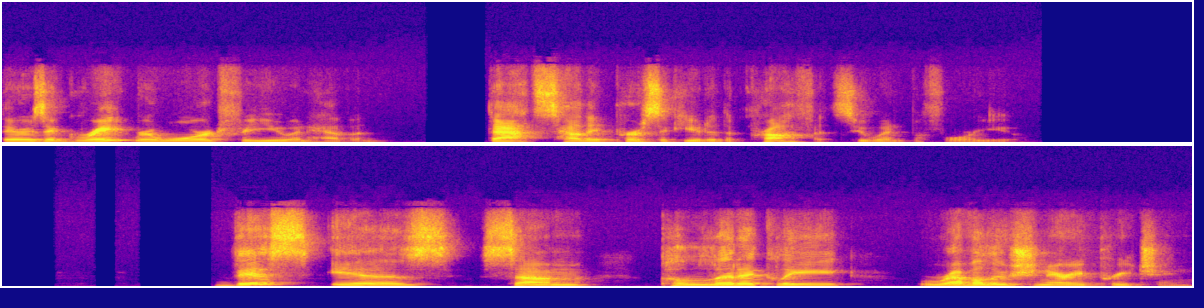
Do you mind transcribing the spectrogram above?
There is a great reward for you in heaven. That's how they persecuted the prophets who went before you. This is some politically revolutionary preaching.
